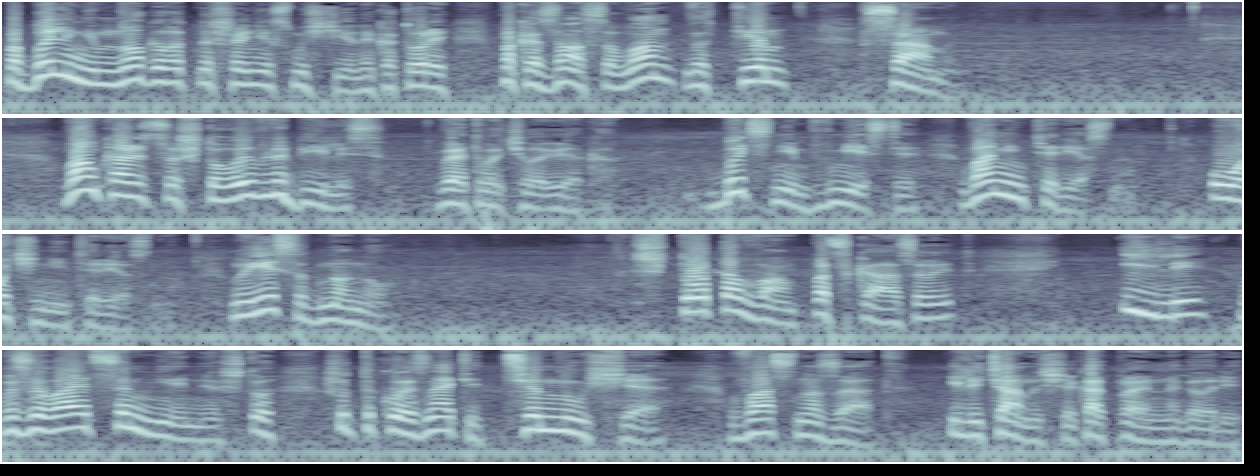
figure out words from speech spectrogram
побыли немного в отношениях с мужчиной, который показался вам вот тем самым. Вам кажется, что вы влюбились в этого человека. Быть с ним вместе вам интересно, очень интересно. Но есть одно но. Что-то вам подсказывает или вызывает сомнение, что что-то такое, знаете, тянущее вас назад. Или тянущее, как правильно говорить.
